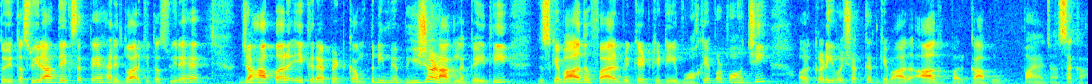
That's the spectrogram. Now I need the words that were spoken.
तो ये तस्वीर आप देख सकते हैं, हरिद्वार की तस्वीरें हैं, जहाँ पर एक रैपिड कंपनी में भीषण आग लग गई थी, जिसके बाद फायर ब्रिगेड की टीम मौके पर पहुँची और कड़ी मशक्कत के बाद आग पर काबू पाया जा सका।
